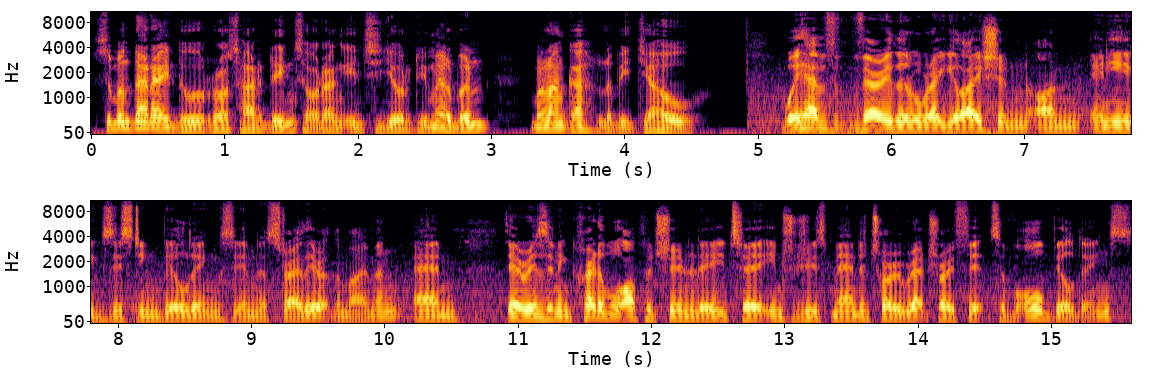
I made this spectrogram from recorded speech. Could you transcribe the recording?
Sementara itu, Ross Harding, seorang insinyur di Melbourne, melangkah lebih jauh. We have very little regulation on any existing buildings in Australia at the moment, and there is an incredible opportunity to introduce mandatory retrofits of all buildings.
